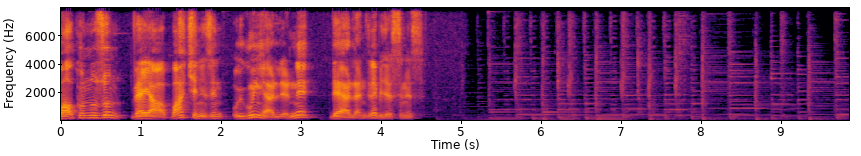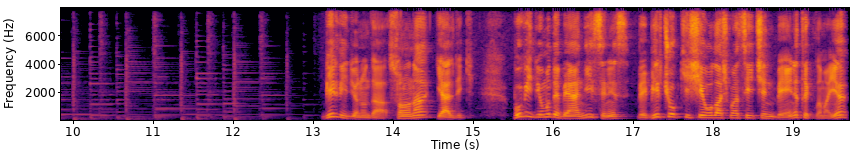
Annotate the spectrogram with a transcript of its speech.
balkonunuzun veya bahçenizin uygun yerlerini değerlendirebilirsiniz. Bir videonun da sonuna geldik. Bu videomu da beğendiyseniz ve birçok kişiye ulaşması için beğeni tıklamayı,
